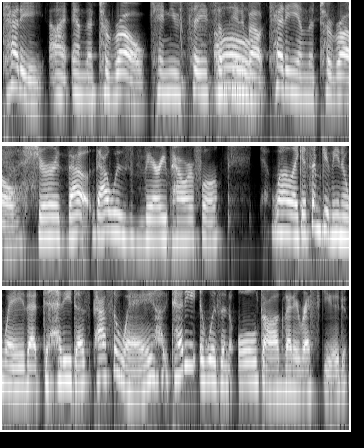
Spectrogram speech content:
Teddy uh, and the Tarot. Can you say something oh, about Teddy and the Tarot? Sure. That that was very powerful. Well, I guess I'm giving away that Teddy does pass away. Teddy it was an old dog that I rescued.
